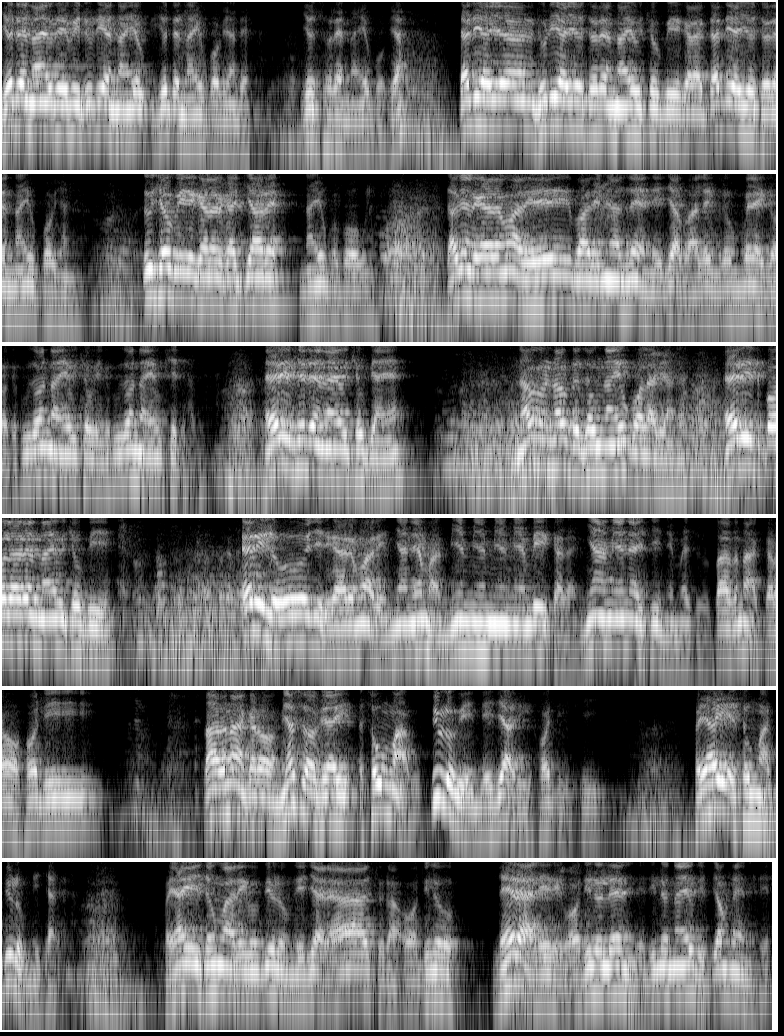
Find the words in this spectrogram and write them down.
ရွတ်တဲ့နာယုတ်တွေပြီးဒုတိယနာယုတ်ရွတ်တဲ့နာယုတ်ပေါ်ပြန်တယ်ရွတ်ဆိုတဲ့နာယုတ်ပေါ်ဗျာတတိယယဒုတိယရွတ်ဆိုတဲ့နာယုတ်ချုပ်ပြီးကြလားတတိယရွတ်ဆိုတဲ့နာယုတ်ပေါ်ပြန်တယ်သူချုပ်ပြီးကြလားတခါကြားတဲ့နာယုတ်မပေါ်ဘူးလေဒါပြန်ဒကာဓမ္မတွေဘာတွေများလှဲ့နေကြပါလိမ့်မလို့မဲလိုက်တော့တခုသောနာယုတ်ချုပ်ရင်တခုသောနာယုတ်ဖြစ်တာပဲအဲ့ဒီဖြစ်တဲ့နာယုတ်ချုပ်ပြန်ရင်နောက်နောက်တစ်စုံနာယုတ်ပေါ်လာပြန်တယ် အဲ့ဒီပေါ်လာတဲ့နာယုတ်ချုပ်ပြီးအဲ့ဒီလိုကြည့်ဒကာဓမ္မတွေညံထဲမှာမြင်မြင်မြင်မြင်ပြီးကြတာညံမြင်နဲ့ရှိနေမယ်ဆိုသာသနာကရောဟောဒီသာသနာကရောမြတ်စွာဘုရားကြီးအဆုံးအမကိုပြုလုပ်ရနေကြသည်ဟောတိဖြီဘုရားကြီးအဆုံးအမပြုလုပ်နေကြတယ်ဘုရားကြီးအဆုံးအမတွေကိုပြုလုပ်နေကြတာဆိုတာဩဒီလိုလဲတာလေးတွေဩဒီလိုလဲနေတယ်ဒီလိုနာယုတ်တွေပြောင်းလဲနေတယ်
